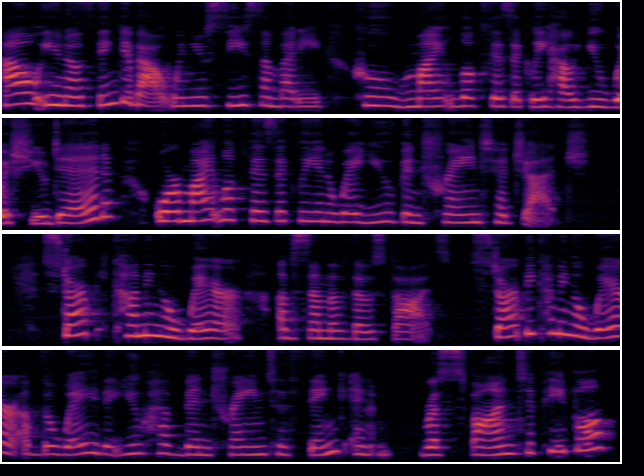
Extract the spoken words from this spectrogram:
How, you know, think about when you see somebody who might look physically how you wish you did, or might look physically in a way you've been trained to judge. Start becoming aware of some of those thoughts. Start becoming aware of the way that you have been trained to think and respond to people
